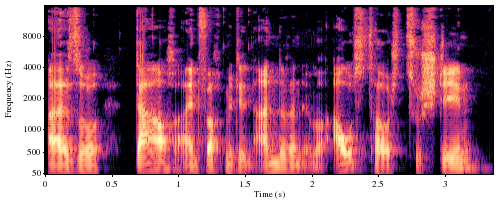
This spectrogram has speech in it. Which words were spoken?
Also da auch einfach mit den anderen im Austausch zu stehen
